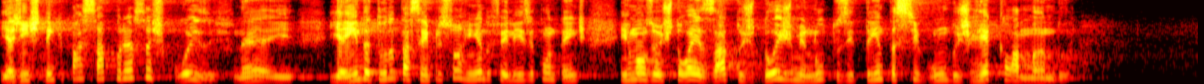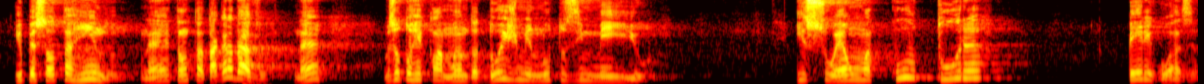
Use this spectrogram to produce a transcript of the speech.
E a gente tem que passar por essas coisas. Né? E, e ainda tudo está sempre sorrindo, feliz e contente. Irmãos, eu estou há exatos 2 minutos e 30 segundos reclamando. E o pessoal está rindo, né? então está tá agradável. Né? Mas eu estou reclamando há dois minutos e meio. Isso é uma cultura perigosa.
